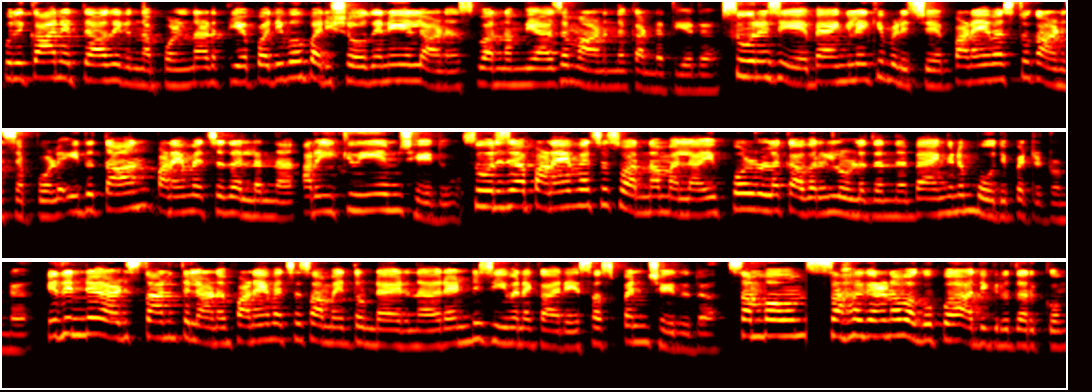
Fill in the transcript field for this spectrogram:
പുതുക്കാനെത്താതിരുന്നപ്പോൾ നടത്തിയ പതിവ് പരിശോധനയിലാണ് സ്വർണം വ്യാജമാണെന്ന് കണ്ടെത്തിയത്. സൂരജയെ ബാങ്കിലേക്ക് വിളിച്ച് പണയവസ്തു കാണിച്ചപ്പോൾ ഇത് താൻ പണയം വെച്ചതല്ലെന്ന് അറിയിക്കുകയും ചെയ്തു. സൂരജ പണയം വെച്ച സ്വർണമല്ല ഇപ്പോഴുള്ള കവറിലുള്ളതെന്ന് ബാങ്കിനും ബോധ്യപ്പെട്ടിട്ടുണ്ട്. ഇതിന്റെ അടിസ്ഥാനത്തിലാണ് പണയം വെച്ച സമയത്തുണ്ടായിരുന്ന രണ്ട് ജീവനക്കാരെ സസ്പെൻഡ് ചെയ്തത്. സംഭവം സഹകരണ വകുപ്പ് അധികൃതർക്കും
